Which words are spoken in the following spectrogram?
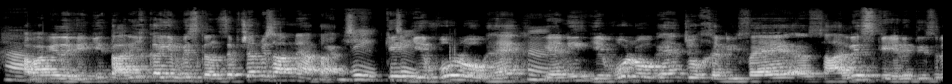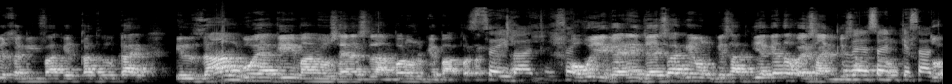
اب آپ یہ دیکھیں یہ تاریخ کا یہ مسکنسپشن بھی سامنے آتا ہے جی، کہ جی۔ یہ وہ لوگ ہیں یعنی یہ وہ لوگ ہیں جو خلیفہ سالس کے یعنی تیسرے خلیفہ کے قتل کا الزام گویا کہ امام حسین اسلام پر ان کے باپ پر اور وہ یہ کہہ رہے ہیں جیسا کہ ان کے ساتھ کیا گیا تھا ویسا ان کے ساتھ تو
